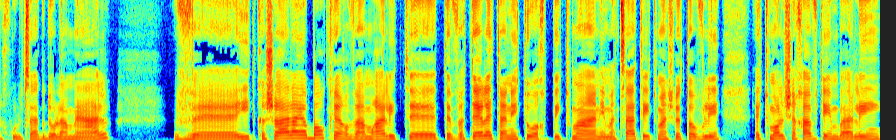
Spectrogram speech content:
חולצה גדולה מעל. והיא התקשרה אליי הבוקר ואמרה לי, תבטל את הניתוח פטמה, אני מצאתי את מה שטוב לי. אתמול שכבתי עם בעלי,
